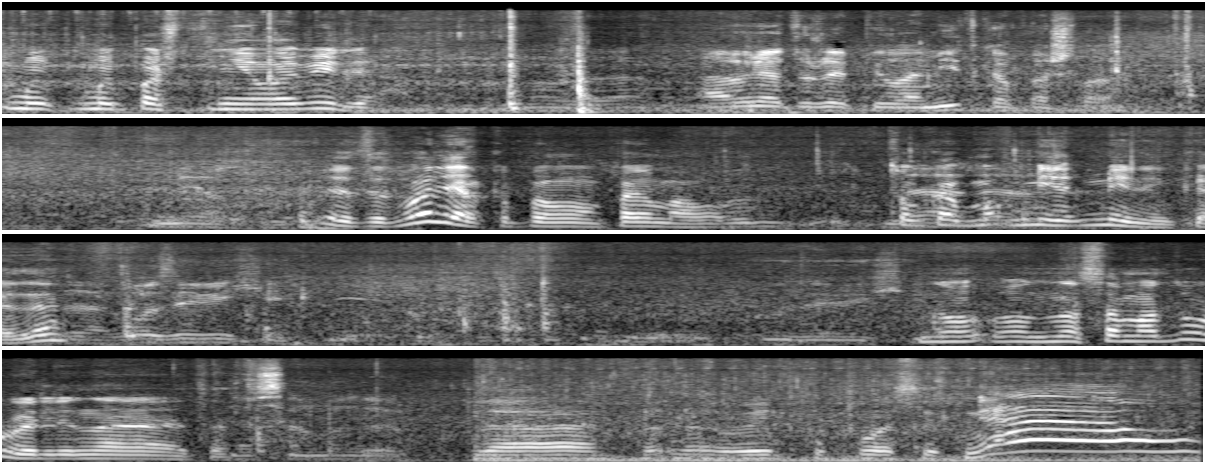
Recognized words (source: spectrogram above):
Мы, мы почти не ловили. Ну да. А говорят, уже пиламидка пошла. Мелкая. Этот Валерка, по-моему, поймал. Только Да, да. меленькая, да? Да, возле вихи. Ну, он на самодур или на этот? На самодур. Да, просит. Мяу!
